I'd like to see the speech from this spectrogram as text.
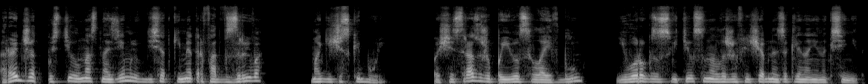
Реджи отпустил нас на землю в десятки метров от взрыва магической бури. Почти сразу же появился Лайфблум, его рог засветился, наложив лечебное заклинание на ксенит.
